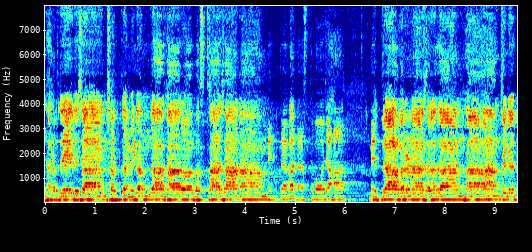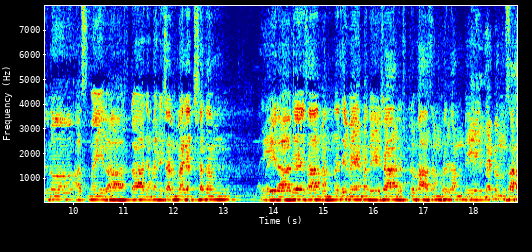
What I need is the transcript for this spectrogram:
धर्जे दिशाम् क्षत्रमिदम् दाधारोपस्थाशानाम्। मित्रवदस्त्वोजः। मित्रावरुणा शरदाह्नाम् जगत्नो अस्मै राष्ट्राजमहि शर्म गच्छतम् वैराजे सामन्नति मे मनीषानुष्टुभासंहृतम् वेदकम् सह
